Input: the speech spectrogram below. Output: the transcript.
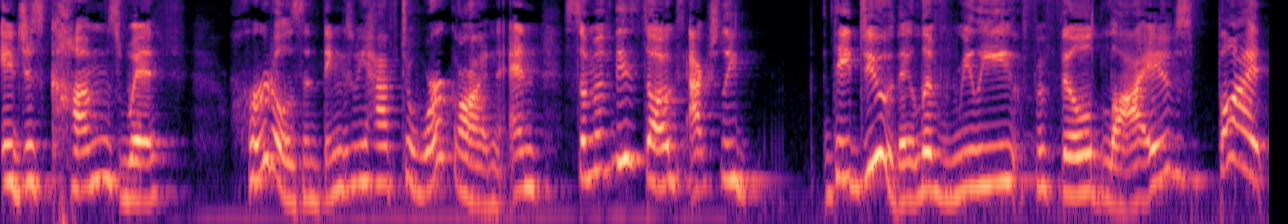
It just comes with hurdles and things we have to work on. And some of these dogs actually, they do, they live really fulfilled lives, but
